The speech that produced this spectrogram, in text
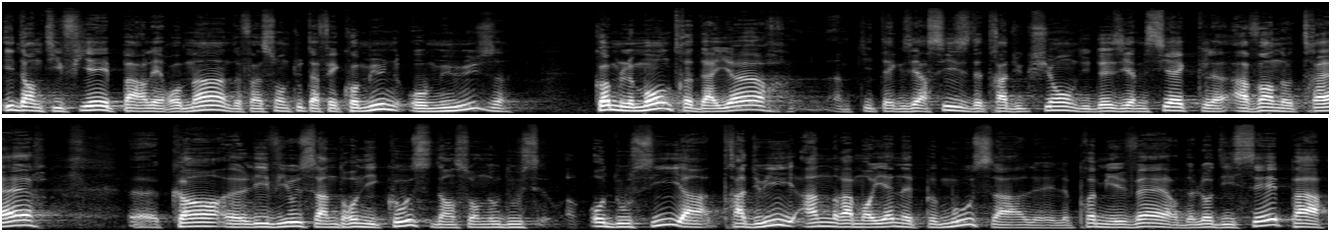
identifiés par les Romains de façon tout à fait commune aux muses, comme le montre d'ailleurs un petit exercice de traduction du deuxième siècle avant notre ère, quand Livius Andronicus, dans son Odyssée, a traduit Andra moyenne et le premier vers de l'Odyssée, par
